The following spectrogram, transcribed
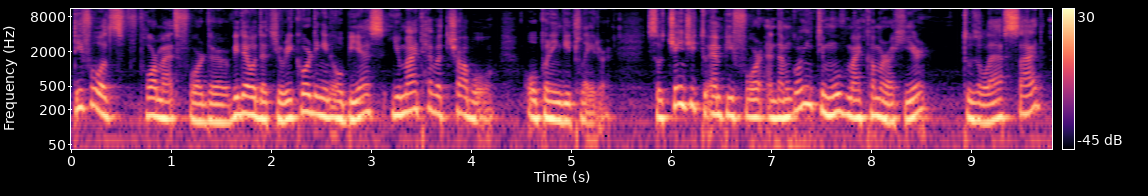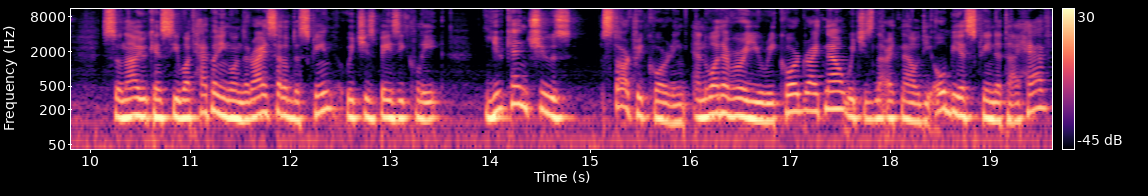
default format for the video that you're recording in OBS you might have a trouble opening it later. So change it to MP4 and I'm going to move my camera here to the left side so now you can see what's happening on the right side of the screen which is basically you can choose start recording and whatever you record right now, which is right now the OBS screen that I have,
